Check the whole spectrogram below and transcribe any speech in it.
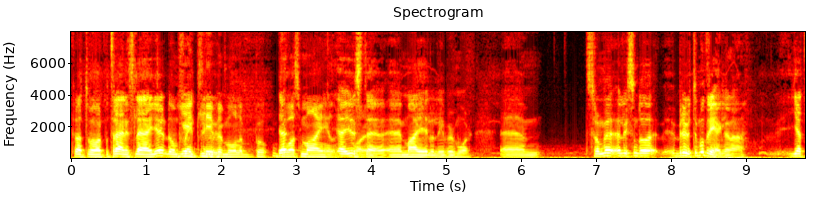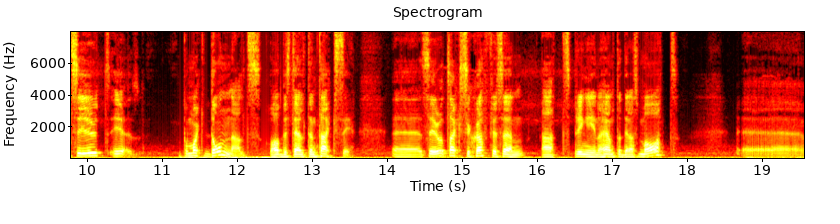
för att vara på träningsläger. De får Jake inte. Livermore och Bo- Ja, Boas Mile. Ja just det, eh, Mile och Livermore. Ehm, så de är liksom då brutit mot reglerna. Gett sig ut på McDonalds och har beställt en taxi. Eh, säger åt taxichauffören att springa in och hämta deras mat. Eh,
